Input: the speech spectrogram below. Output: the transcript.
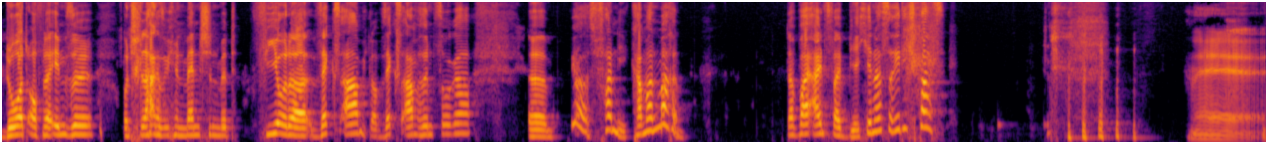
dort auf einer Insel und schlagen sich mit Menschen mit vier oder sechs Armen. Ich glaube, sechs Arme sind sogar. Ähm, ja, ist funny. Kann man machen. Dabei ein, zwei Bierchen hast du richtig Spaß. äh,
